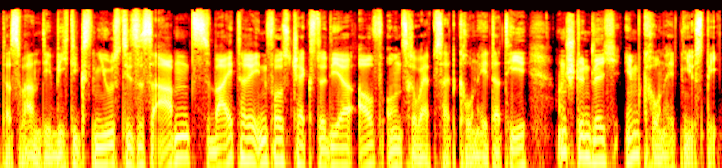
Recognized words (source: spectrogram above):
Das waren die wichtigsten News dieses Abends. Weitere Infos checkst du dir auf unserer Website kronehit.at und stündlich im Kronehit Newsbeat.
